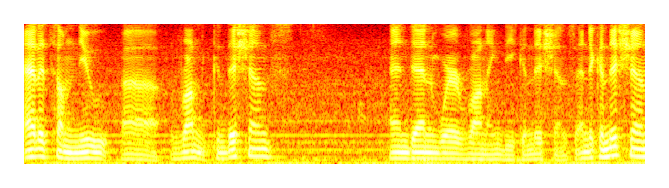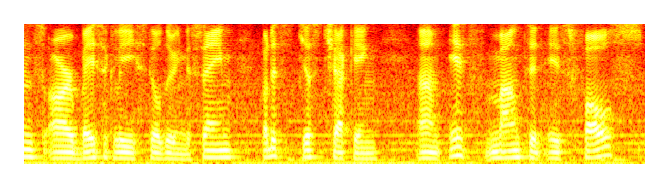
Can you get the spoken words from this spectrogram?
added some new uh, run conditions, and then we're running the conditions. And the conditions are basically still doing the same, but it's just checking um, if mounted is false,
